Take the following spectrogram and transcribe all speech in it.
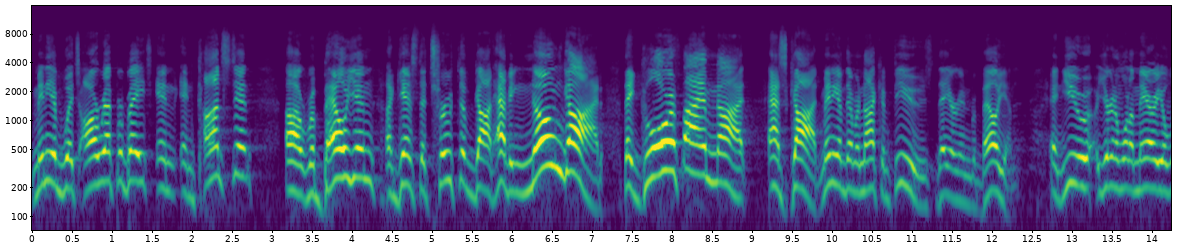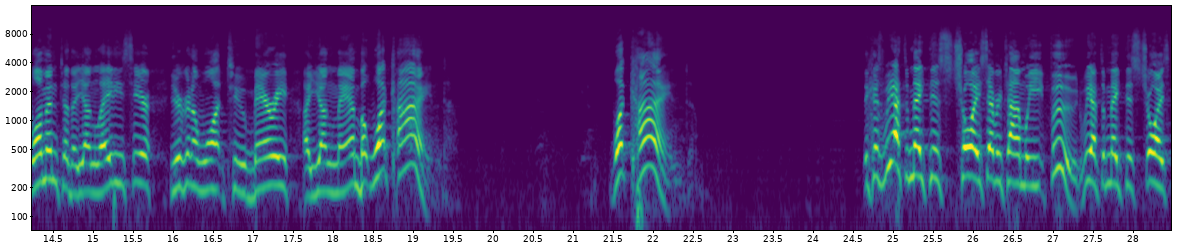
many of which are reprobates in, in constant uh, rebellion against the truth of God. Having known God, they glorify Him not as God. Many of them are not confused, they are in rebellion. And you, you're going to want to marry a woman, to the young ladies here, you're going to want to marry a young man, but what kind? What kind? Because we have to make this choice every time we eat food. We have to make this choice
